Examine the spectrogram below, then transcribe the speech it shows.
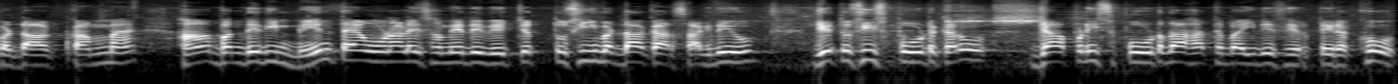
ਵੱਡਾ ਕੰਮ ਹੈ। ਹਾਂ ਬੰਦੇ ਦੀ ਮਿਹਨਤ ਹੈ ਆਉਣ ਵਾਲੇ ਸਮੇਂ ਦੇ ਵਿੱਚ ਤੁਸੀਂ ਵੱਡਾ ਕਰ ਸਕਦੇ ਹੋ। ਜੇ ਤੁਸੀਂ ਸਪੋਰਟ ਕਰੋ ਜਾਂ ਆਪਣੀ ਸਪੋਰਟ ਦਾ ਹੱਥ ਬਾਈ ਦੇ ਸਿਰ ਤੇ ਰੱਖੋ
